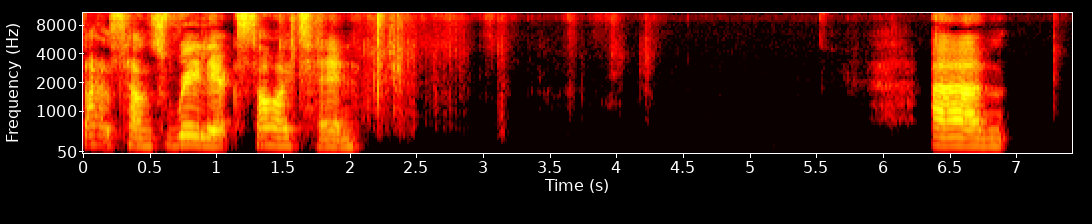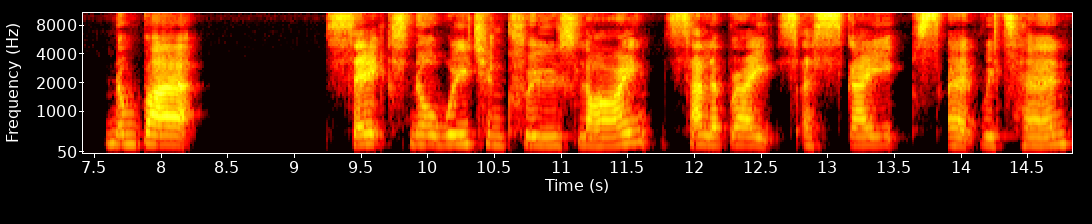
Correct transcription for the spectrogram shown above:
that sounds really exciting um number six Norwegian Cruise Line celebrates Escape's uh, return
